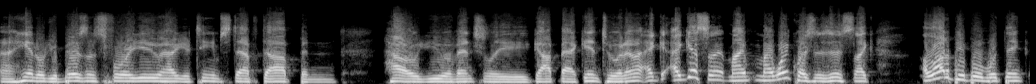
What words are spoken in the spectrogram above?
uh, handled your business for you, how your team stepped up, and how you eventually got back into it. And I, I guess my my one question is this: like a lot of people would think,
